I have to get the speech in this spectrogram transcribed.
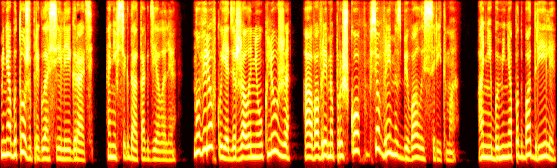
меня бы тоже пригласили играть. Они всегда так делали. Но веревку я держала неуклюже, а во время прыжков все время сбивалась с ритма. Они бы меня подбодрили,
